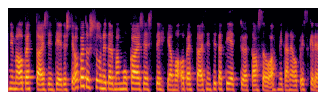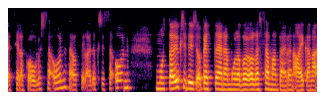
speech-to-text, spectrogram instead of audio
niin mä opettaisin tietysti opetussuunnitelman mukaisesti ja mä opettaisin sitä tiettyä tasoa, mitä ne opiskelijat siellä koulussa on tai oppilaitoksessa on. Mutta yksityisopettajana mulla voi olla saman päivän aikana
